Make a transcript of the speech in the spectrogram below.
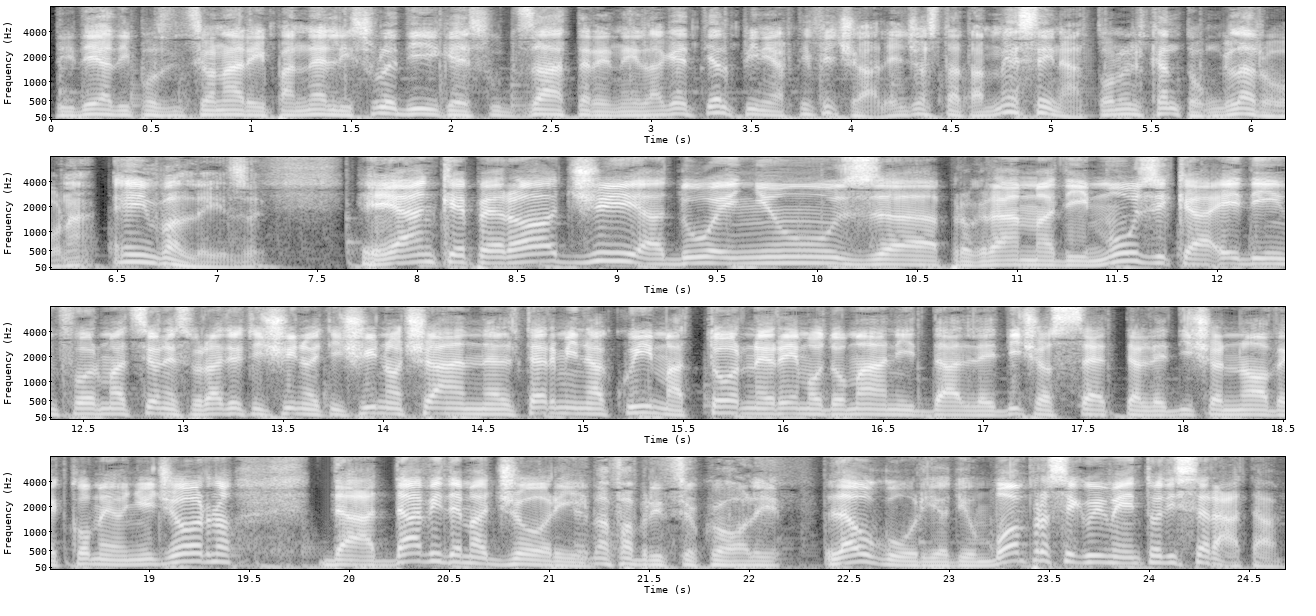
L'idea di posizionare i pannelli sulle dighe e su zattere nei laghetti alpini artificiali è già stata messa in atto nel canton Glarona e in Vallese. E anche per oggi a due news, programma di musica e di informazione su Radio Ticino e Ticino Channel termina qui, ma torneremo domani dalle 17 alle 19 come ogni giorno. Da Davide Maggiori e da Fabrizio Coli. L'augurio di un buon proseguimento di serata.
